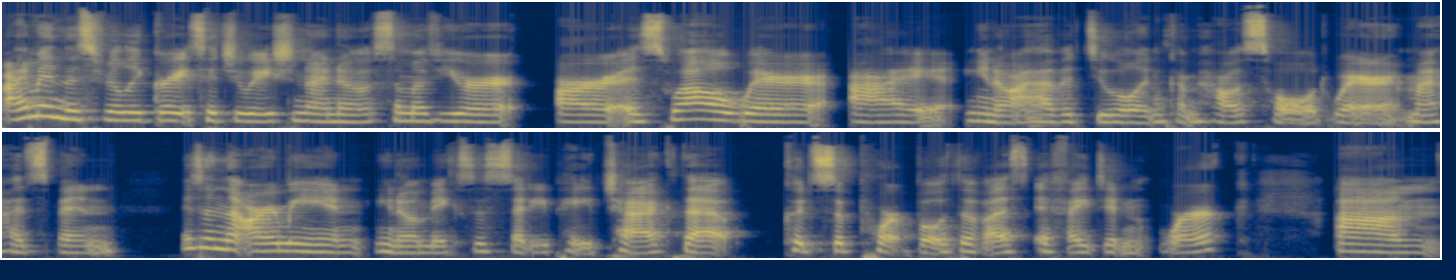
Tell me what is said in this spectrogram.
i'm in this really great situation. I know some of you are are as well where i you know i have a dual income household where my husband is in the army and you know makes a steady paycheck that could support both of us if i didn't work um,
